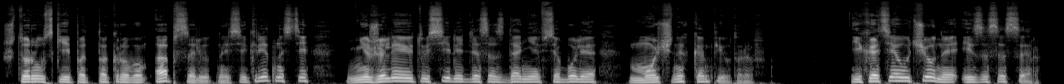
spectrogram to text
что русские под покровом абсолютной секретности не жалеют усилий для создания все более мощных компьютеров. И хотя ученые из СССР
